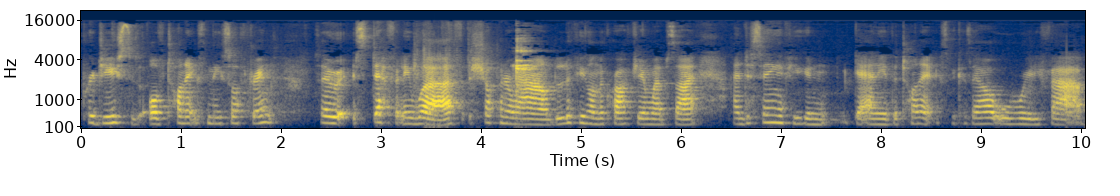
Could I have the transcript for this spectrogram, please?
producers of tonics in these soft drinks. So it's definitely worth shopping around, looking on the Craft Gin website and just seeing if you can get any of the tonics because they are all really fab.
